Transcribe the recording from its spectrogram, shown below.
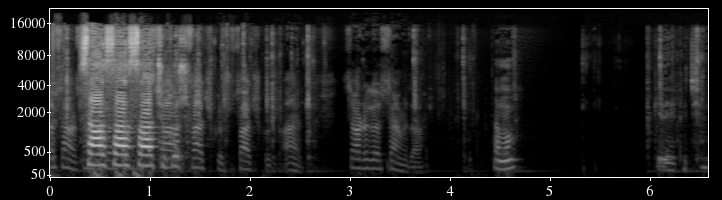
gösterme. Sağ, orada sağ, gösterme. sağ çukur. Sağ çukur. Sağ çukur. Aynen. Sen orada gösterme daha. Tamam. Geriye kaçayım.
